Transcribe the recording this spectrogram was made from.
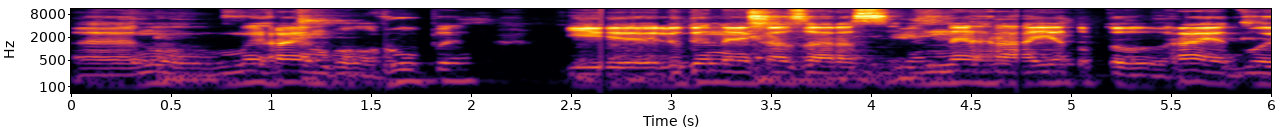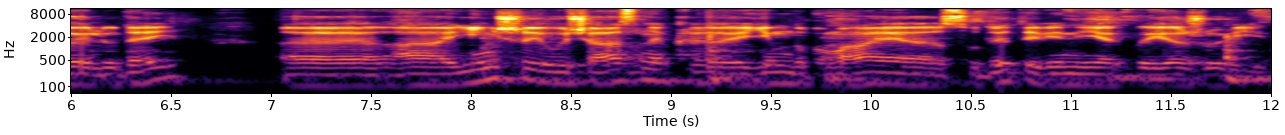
е, ну ми граємо групи, і людина, яка зараз не грає, тобто грає двоє людей. е, А інший учасник е, їм допомагає судити. Він якби є журі.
